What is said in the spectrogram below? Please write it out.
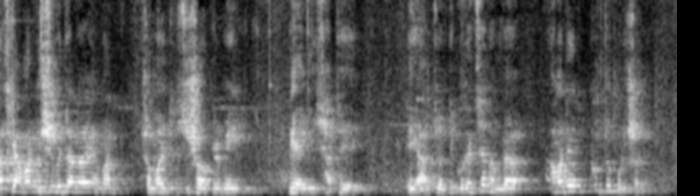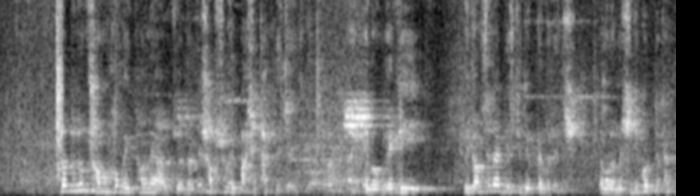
আজকে আমার বিশ্ববিদ্যালয়ে আমার সম্মানিত কিছু সহকর্মী পিআইডির সাথে এই আলোচনাটি করেছেন। আমরা আমাদের ক্ষুদ্র পরিসরে যতটুকু সম্ভব এই ধরনের আলোচনাতে সবসময় পাশে থাকতে চাই। এবং এটি we consider this to be privilege এবং আমরা সেটি করতে থাকি।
